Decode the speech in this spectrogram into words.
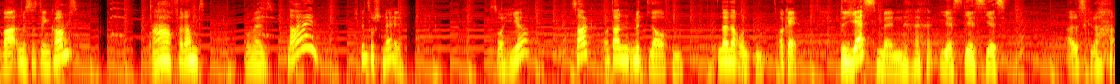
Warten, bis das Ding kommt. Ah, verdammt. Moment. Nein! Ich bin so schnell. So, hier. Zack. Und dann mitlaufen. Und dann nach unten. Okay. The Yes Man. yes, yes, yes. Alles klar.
